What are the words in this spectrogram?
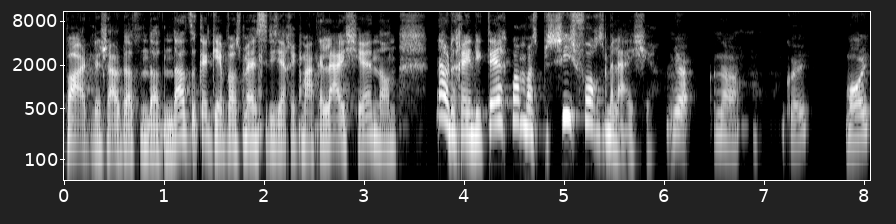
partner zou dat en dat en dat. Kijk, je hebt wel eens mensen die zeggen: ik maak een lijstje. En dan, nou, degene die tegenkwam was precies volgens mijn lijstje. Ja, nou, oké. Okay. Mooi.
